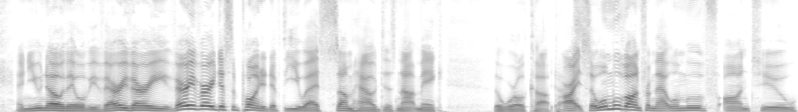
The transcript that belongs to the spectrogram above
and you know they will be very, very, very, very disappointed if the U.S. somehow does not make the World Cup. All right, so we'll move on from that. We'll move on to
